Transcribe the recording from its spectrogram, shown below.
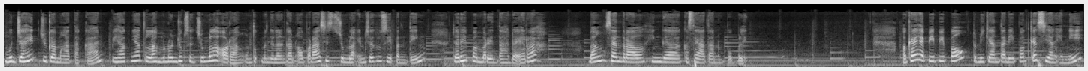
Mujahid juga mengatakan pihaknya telah menunjuk sejumlah orang untuk menjalankan operasi sejumlah institusi penting dari pemerintah daerah, bank sentral, hingga kesehatan publik. Oke, okay, happy people, demikian tadi podcast siang ini.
